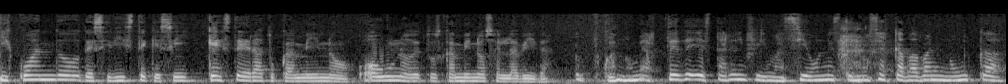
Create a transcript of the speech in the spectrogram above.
¿Y cuándo decidiste que sí, que este era tu camino o uno de tus caminos en la vida? Cuando me harté de estar en filmaciones que no se acababan nunca.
